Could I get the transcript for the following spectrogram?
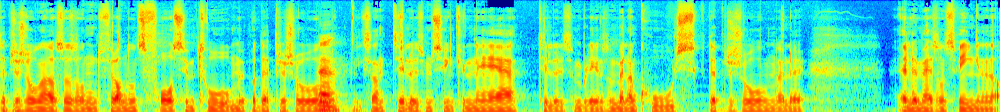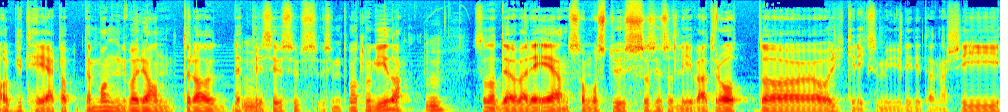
Depresjon er også sånn fra noen få symptomer på depresjon Ja. ikke sant? til å liksom synke ned, til å liksom bli en sånn melankolsk depresjon, eller, eller mer sånn svingende, agitert. Det er mange varianter av depressiv mm. symptomatologi. da. Sånn at det å være ensom og stuss og synes at livet er trått og orker ikke så mye, litt lite energi,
